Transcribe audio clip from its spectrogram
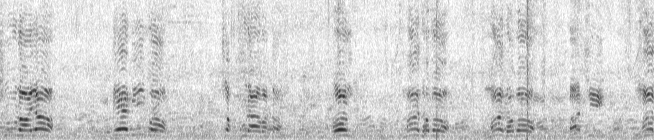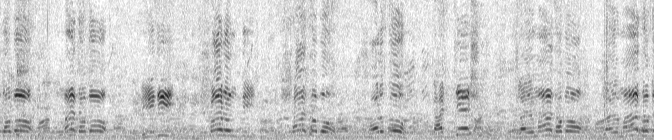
সুরায় দেবীব চক্ষুরাবতম ওম মাধব মাধব, বাচি, মাধব মাধব, হৃদি, সরন্তি, সাধব, সর্ব কার্যেষু। জয় মাধব জয় মাধব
